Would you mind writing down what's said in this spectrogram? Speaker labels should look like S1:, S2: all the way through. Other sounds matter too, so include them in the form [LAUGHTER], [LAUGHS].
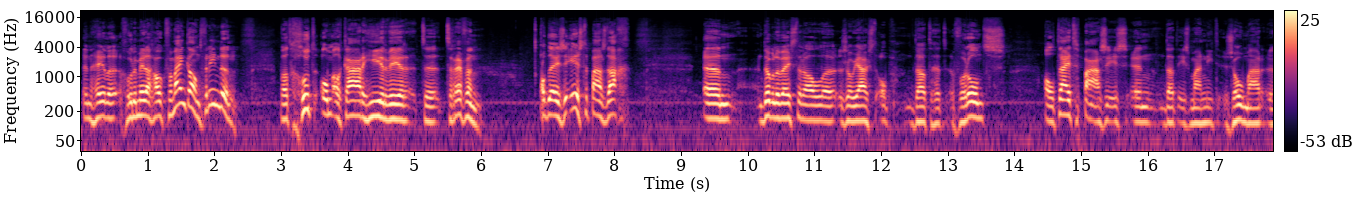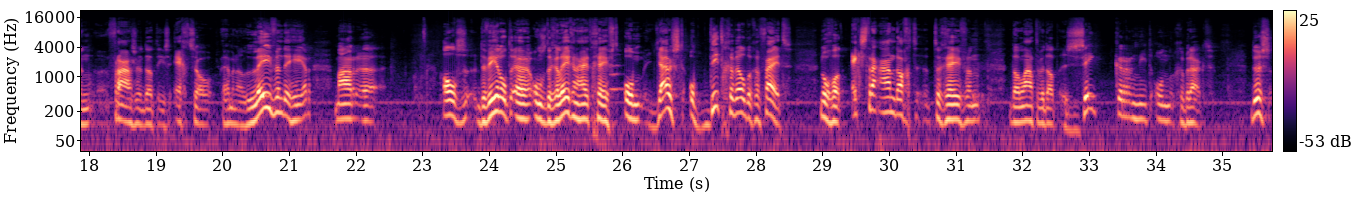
S1: Een hele goede middag ook van mijn kant, vrienden. Wat goed om elkaar hier weer te treffen. Op deze eerste paasdag. Dubbele wees er al uh, zojuist op dat het voor ons altijd paas is. En dat is maar niet zomaar een frase, dat is echt zo. We hebben een levende Heer. Maar uh, als de wereld uh, ons de gelegenheid geeft om juist op dit geweldige feit nog wat extra aandacht te geven, dan laten we dat zeker niet ongebruikt. Dus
